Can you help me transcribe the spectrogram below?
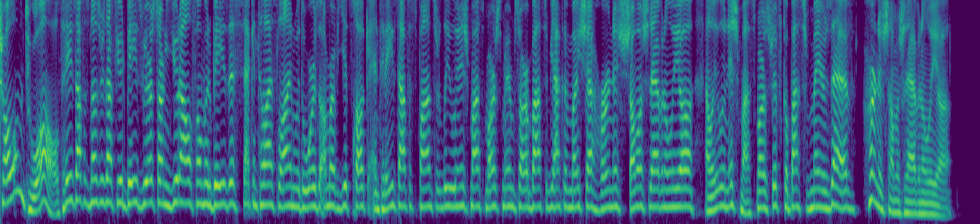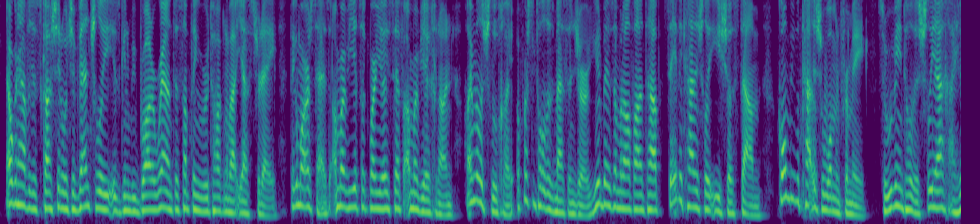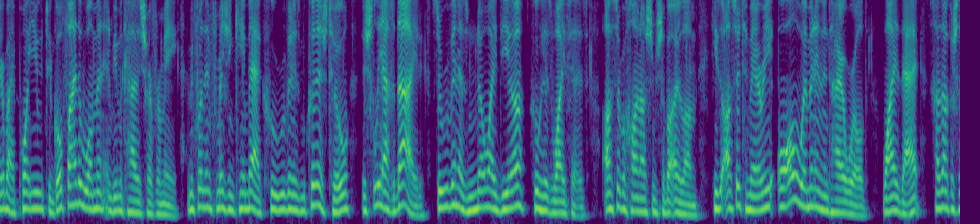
Shalom to all. Today's daf is Nazir Daf Yud Beis. We are starting Yud Aleph Amud Beis, the second to last line with the words Amar Rav Yitzchak. And today's daf is sponsored Lilu Nishmas, Mars Miriam Sarah Basar Yaakov Moshe, Hernish Shama should have an Aliyah, and Lilu Nishmas, Mars Rivka Basar Meir Zev, Hernish Shama should have an Aliyah. Now we're going to have a discussion which eventually is going to be brought around to something we were talking about yesterday. The Gemara says, Amrav Yitzchak bar Yosef, Amrav Yechanan, Shluchai. A person told his messenger, Yud Amad Alf on top, say V'kadish Isha Stam. Go and be Makadish a woman for me. So Ruvain told his Shliach, I hereby appoint you to go find a woman and be Makadish her for me. And before the information came back who Ruvain is Makadish to, the Shliach died. So Ruvain has no idea who his wife is. Asr B'chan Ashim Shaba He's Asr to marry all women in the entire world. Why is that? We have a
